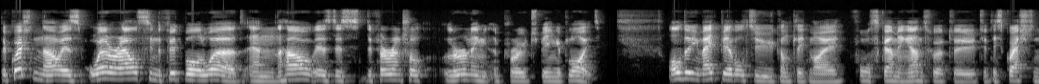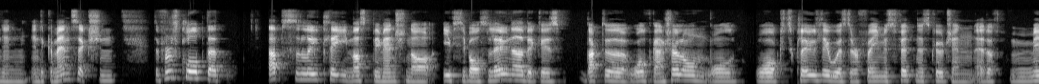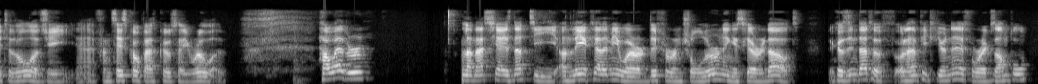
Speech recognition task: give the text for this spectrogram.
The question now is where else in the football world and how is this differential learning approach being applied? Although you might be able to complete my forthcoming answer to, to this question in, in the comment section, the first club that absolutely must be mentioned are FC Barcelona because Dr. Wolfgang Schöllhorn worked closely with their famous fitness coach and head of methodology, uh, Francisco Pascoe-Cerullo. However, La Masia is not the only academy where differential learning is carried out, because in that of Olympique Lyonnais, for example,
